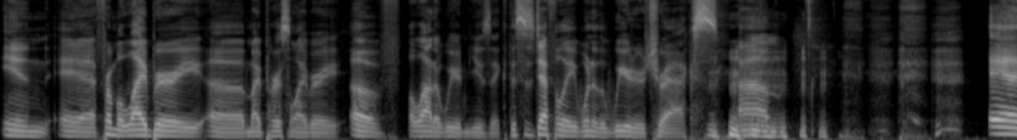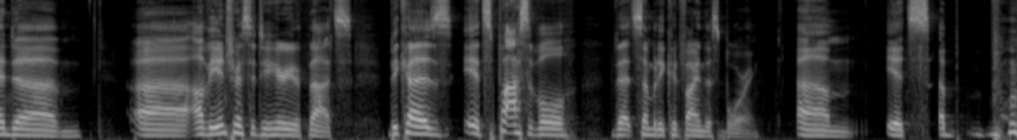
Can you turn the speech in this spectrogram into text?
in a, from a library, uh, my personal library of a lot of weird music. This is definitely one of the weirder tracks. Um, and um, uh, I'll be interested to hear your thoughts because it's possible that somebody could find this boring. Um, it's a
